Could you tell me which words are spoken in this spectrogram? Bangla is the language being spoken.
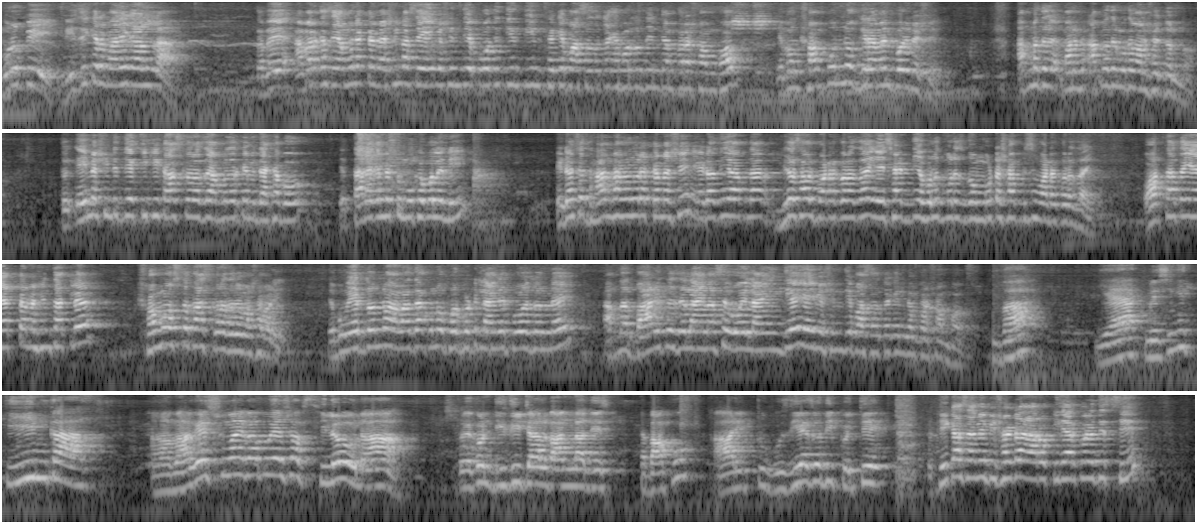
মুরব্বী, রিজিকের মালিক আল্লাহ। তবে আমার কাছে এমন একটা মেশিন আছে, এই মেশিন দিয়ে প্রতিদিন তিন থেকে পাঁচ হাজার টাকা পর্যন্ত ইনকাম করা সম্ভব এবং সম্পূর্ণ গ্রামীণ পরিবেশে। আপনাদের মানুষ, আপনাদের মতো মানুষের জন্য। তো এই মেশিনটি দিয়ে কি কি কাজ করা যায় আপনাদেরকে আমি দেখাবো। তার আগে আমি একটু মুখে বলে নিই। এটা হচ্ছে ধান ভাঙানোর একটা মেশিন এটা দিয়ে আপনার ভিজা চাউল পাটার করা যায়, এই সাইড দিয়ে হলুদ, মরিচ গম্বুটা সব কিছু পাটার করা যায়। অর্থাৎ এই একটা মেশিন থাকলে সমস্ত কাজ করা যাবে বাসাবাড়ি এবং এর জন্য আলাদা কোনো ফোর ফোর্টি লাইনের প্রয়োজন নেই। আপনার বাড়িতে যে লাইন আছে ওই লাইন দিয়ে এই মেশিন দিয়ে পাঁচ হাজার টাকা ইনকাম করা সম্ভব। বাহ এক মেশিনে তিন কাজ। আমাদের সময় বাবু এসব ছিল না। তো এখন ডিজিটাল বাংলাদেশ। তা বাপু আর একটু বুঝিয়ে যদি কইতে। ঠিক আছে আমি বিষয়টা আরও ক্লিয়ার করে দিচ্ছি।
